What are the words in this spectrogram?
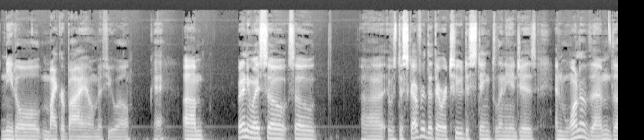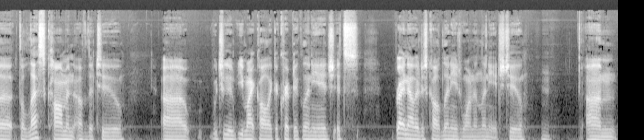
needle microbiome, if you will. Okay. Um, but anyway, so so uh, it was discovered that there were two distinct lineages, and one of them, the the less common of the two, uh, which you, you might call like a cryptic lineage, it's right now they're just called lineage one and lineage two. Hmm. Um,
